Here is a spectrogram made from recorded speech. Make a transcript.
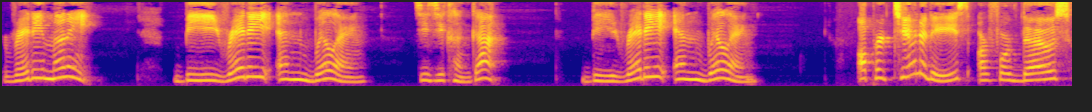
ready money。Be ready and willing，积极肯干，be ready and willing。Opportunities are for those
